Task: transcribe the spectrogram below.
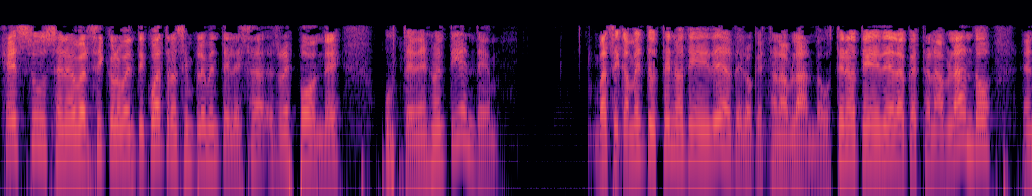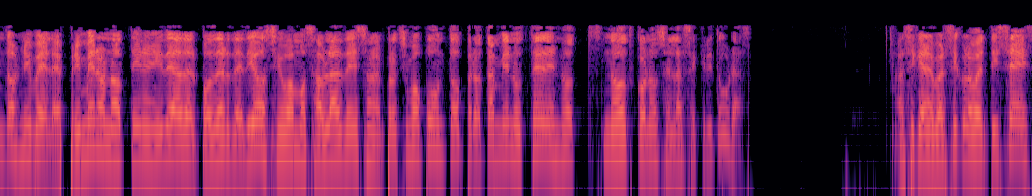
Jesús en el versículo 24 simplemente les responde, ustedes no entienden básicamente usted no tiene idea de lo que están hablando. Usted no tiene idea de lo que están hablando en dos niveles. Primero, no tienen idea del poder de Dios y vamos a hablar de eso en el próximo punto, pero también ustedes no, conocen las escrituras. Así que en el versículo 26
